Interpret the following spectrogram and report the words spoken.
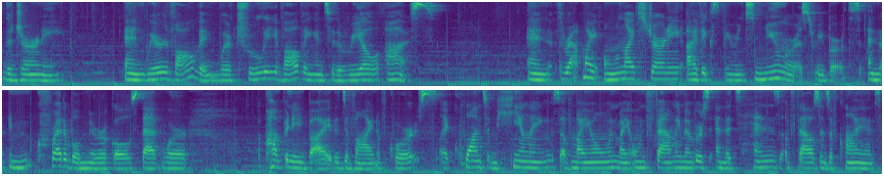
the journey. And we're evolving. We're truly evolving into the real us. And throughout my own life's journey, I've experienced numerous rebirths and incredible miracles that were accompanied by the divine, of course, like quantum healings of my own, my own family members, and the tens of thousands of clients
